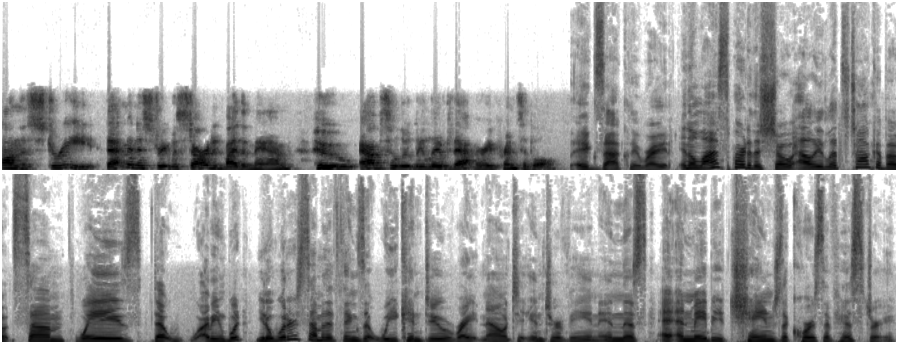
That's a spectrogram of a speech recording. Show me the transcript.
on the street. That ministry was started by the man who absolutely lived that very principle. Exactly right. In the last part of the show, Allie, let's talk about some ways that I mean, what you know, what are some of the things that we can do right now to intervene in this and, maybe change the course of history?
